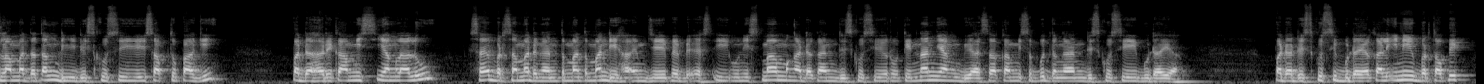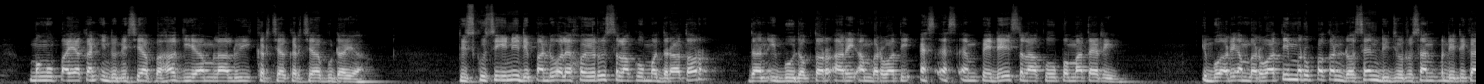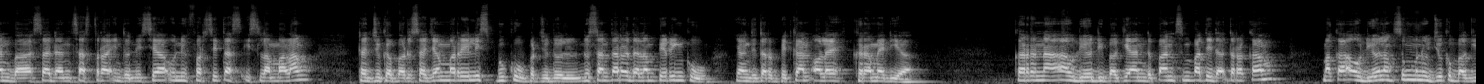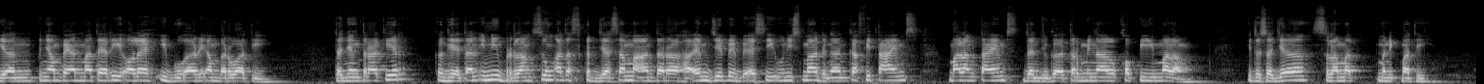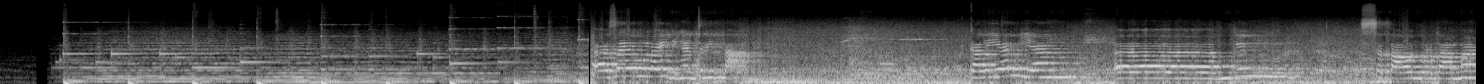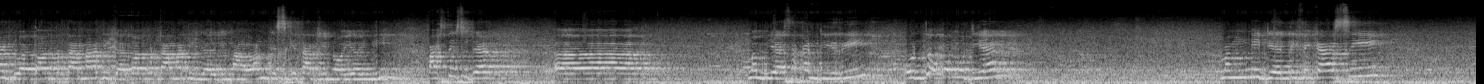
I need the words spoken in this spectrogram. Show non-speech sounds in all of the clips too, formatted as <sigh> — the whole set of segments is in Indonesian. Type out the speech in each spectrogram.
Selamat datang di diskusi Sabtu pagi. Pada hari Kamis yang lalu, saya bersama dengan teman-teman di HMJ PBSI Unisma mengadakan diskusi rutinan yang biasa kami sebut dengan diskusi budaya. Pada diskusi budaya kali ini bertopik mengupayakan Indonesia bahagia melalui kerja-kerja budaya. Diskusi ini dipandu oleh Hoirus selaku moderator dan Ibu Dr. Ari Ambarwati SSMPD selaku pemateri. Ibu Ari Ambarwati merupakan dosen di jurusan Pendidikan Bahasa dan Sastra Indonesia Universitas Islam Malang dan juga baru saja merilis buku berjudul Nusantara dalam Piringku yang diterbitkan oleh Gramedia. Karena audio di bagian depan sempat tidak terekam, maka audio langsung menuju ke bagian penyampaian materi oleh Ibu Ari Ambarwati. Dan yang terakhir, kegiatan ini berlangsung atas kerjasama antara HMJ PBSI Unisma dengan Cafe Times, Malang Times, dan juga Terminal Kopi Malang. Itu saja, selamat menikmati. Uh, saya mulai dengan cerita. Kalian yang uh, mungkin setahun pertama, dua tahun pertama, tiga tahun pertama tinggal di Malang di sekitar Dinoyo ini pasti sudah uh, membiasakan diri untuk kemudian mengidentifikasi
